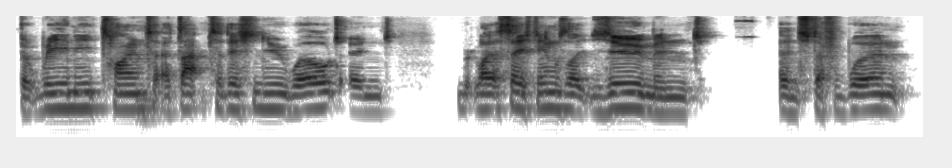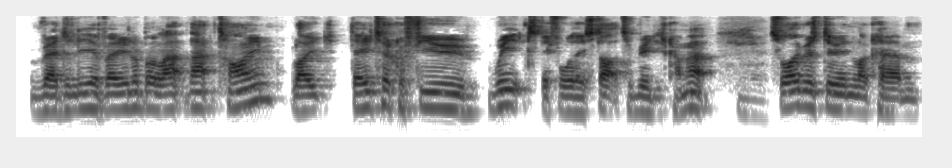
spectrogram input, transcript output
But we need time to adapt to this new world. And like I say, things like Zoom and, and stuff weren't readily available at that time. Like they took a few weeks before they started to really come up. Yeah. So I was doing like um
